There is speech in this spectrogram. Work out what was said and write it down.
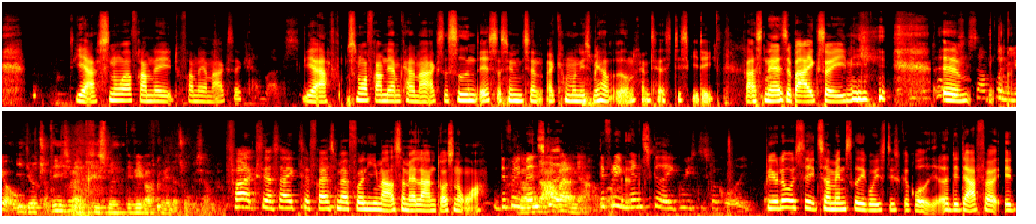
ja, Snore fremlagde, du fremlagde Marx, ikke? Ja, Snore fremlagde om Karl Marx, og siden det, så synes han, at kommunisme har været en fantastisk idé. Resten er altså bare ikke så enige. øhm, Samfund, jo. Det er simpelthen en Det virker også kun et atomisk samfund. folk ser sig ikke tilfreds med at få lige meget som alle andre snore. Det er fordi, mennesket, det er fordi mennesket er egoistisk og grådig. Biologisk set så er mennesket egoistisk og grådigt, og det er derfor, et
